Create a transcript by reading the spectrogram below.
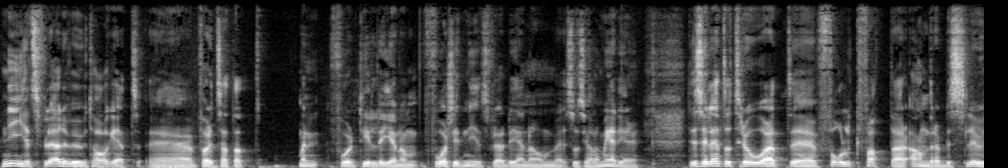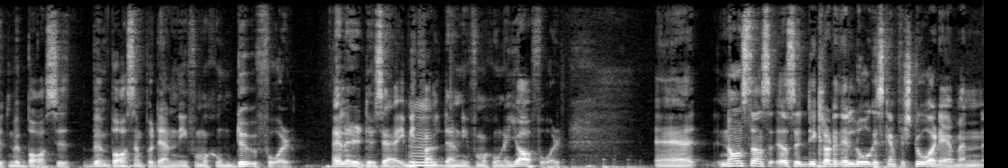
nyhetsflöde överhuvudtaget, eh, förutsatt att man får, till det genom, får sitt nyhetsflöde genom eh, sociala medier. Det är så lätt att tro att eh, folk fattar andra beslut med, bas, med basen på den information du får. Eller det vill säga i mitt mm. fall den informationen jag får. Eh, någonstans, alltså det är klart att jag logiskt kan förstå det, men,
